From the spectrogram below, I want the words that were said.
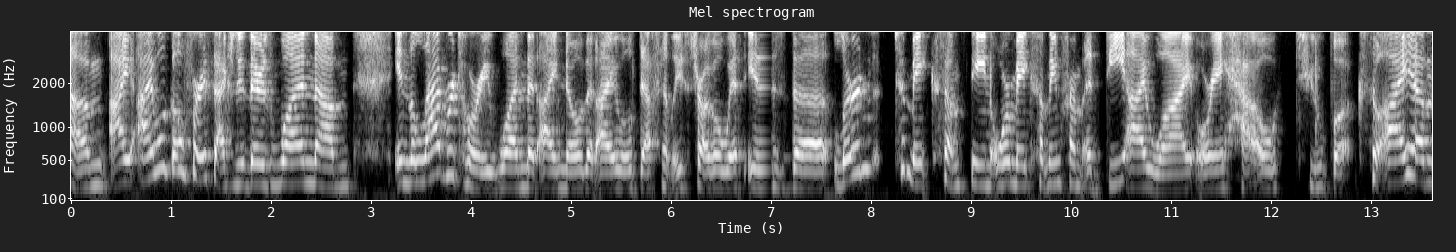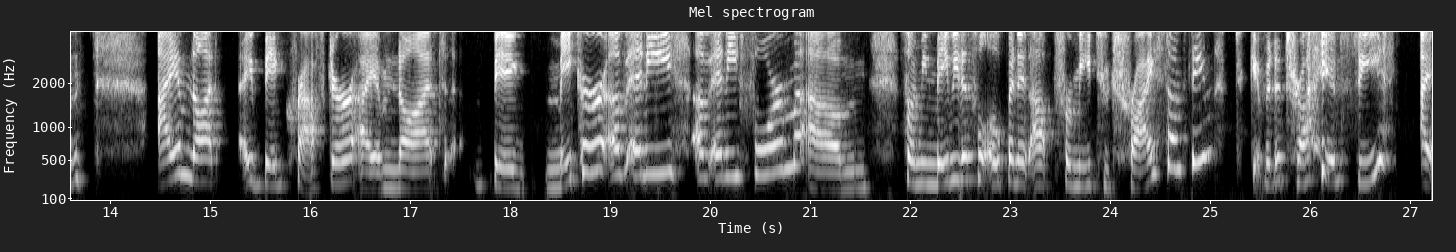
Um, I, I will go first actually. There's one um, in the laboratory one that i know that i will definitely struggle with is the learn to make something or make something from a diy or a how to book. So i am I am not a big crafter. I am not big maker of any of any form. Um, so I mean, maybe this will open it up for me to try something, to give it a try and see. I,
